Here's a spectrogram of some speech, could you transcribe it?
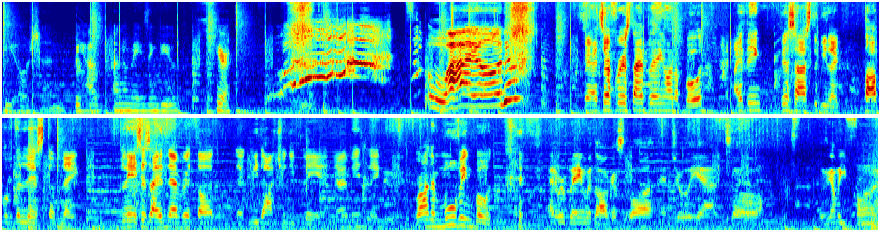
the ocean. We have an amazing view. Here. Wild. Yeah, it's our first time playing on a boat. I think this has to be like top of the list of like places I never thought like we'd actually play it. You know what I mean? Like we're on a moving boat. And we're playing with August Wahh and Jolianne, so it's gonna be fun.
